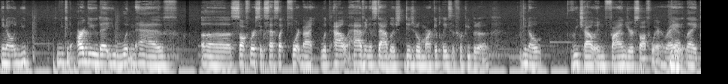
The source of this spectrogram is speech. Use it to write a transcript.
you know, you you could argue that you wouldn't have a software success like Fortnite without having established digital marketplaces for people to, you know, reach out and find your software, right? Yeah. Like,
